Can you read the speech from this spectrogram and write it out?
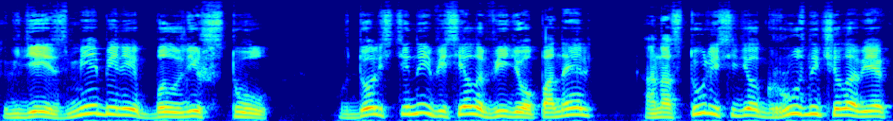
где из мебели был лишь стул. Вдоль стены висела видеопанель, а на стуле сидел грузный человек,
